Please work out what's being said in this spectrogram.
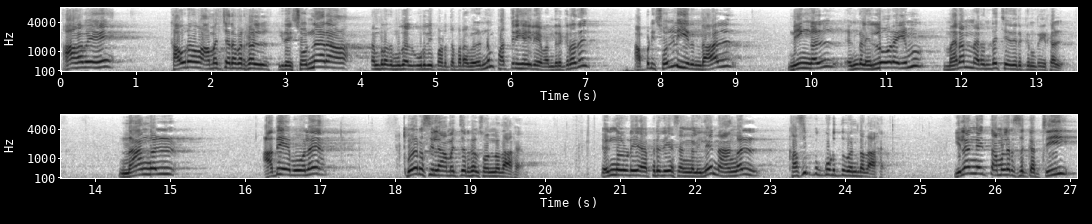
ஆகவே கௌரவ அமைச்சர் அவர்கள் இதை சொன்னாரா என்றது முதல் உறுதிப்படுத்தப்பட வேண்டும். பத்திரிகையிலே வந்திருக்கிறது. அப்படி சொல்லி இருந்தால் நீங்கள் எங்கள் எல்லோரையும் மரம் மறந்த செய்திருக்கின்றீர்கள். நாங்கள் அதே போல வேறு சில அமைச்சர்கள் சொன்னதாக எங்களுடைய பிரதேசங்களிலே நாங்கள் கசிப்பு கொடுத்து வென்றதாக. இலங்கை தமிழரசு கட்சி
